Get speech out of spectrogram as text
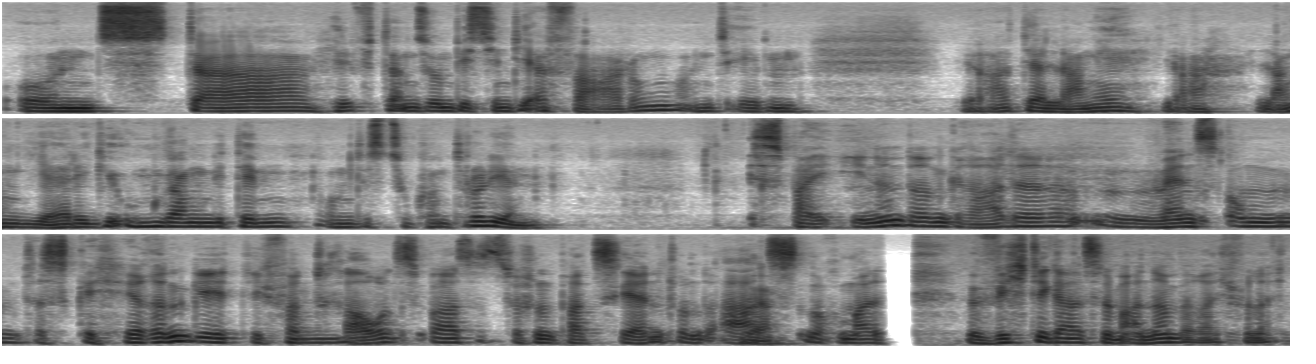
und da hilft dann so ein bisschen die Erfahrung und eben ja, der lange, ja, langjährige Umgang mit dem, um das zu kontrollieren. Ist bei Ihnen dann gerade, wenn es um das Gehirn geht, die Vertrauensbasis zwischen Patient und Arzt ja. noch mal wichtiger als im anderen Bereich vielleicht?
